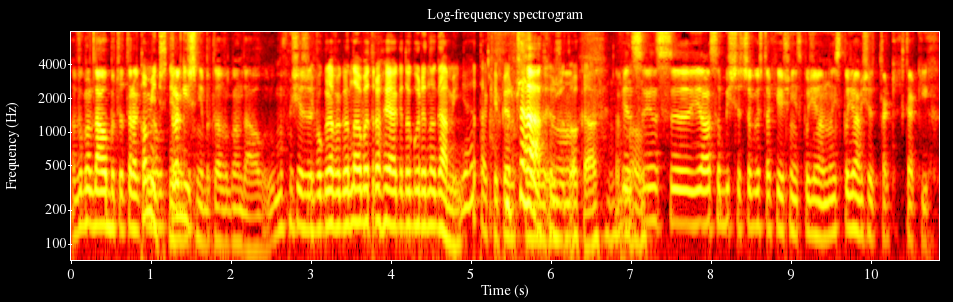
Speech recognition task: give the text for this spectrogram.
No, wyglądałoby to tra no, tragicznie, by to wyglądało. Mówmy się, że... I w ogóle wyglądałoby trochę jak do góry nogami, nie? Takie pierwsze tak, rzut no. oka. No, więc, no. więc y, ja osobiście czegoś takiego się nie spodziewam. No nie spodziewam się takich, takich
